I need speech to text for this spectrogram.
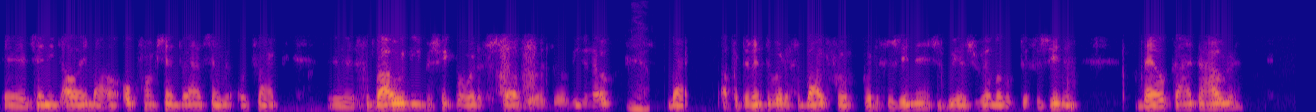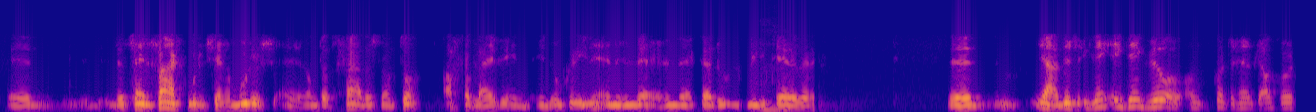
Eh, het zijn niet alleen maar opvangcentra, het zijn ook vaak eh, gebouwen die beschikbaar worden gesteld door, door wie dan ook. Ja. Waar appartementen worden gebouwd voor, voor de gezinnen. Ze proberen zoveel mogelijk de gezinnen bij elkaar te houden. Eh, dat zijn vaak, moet ik zeggen, moeders, eh, omdat vaders dan toch achterblijven in, in Oekraïne en hun, wer- hun werk daar doen, militaire werk. Eh, ja, dus ik denk, ik denk wel, om kort te zijn op je antwoord,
